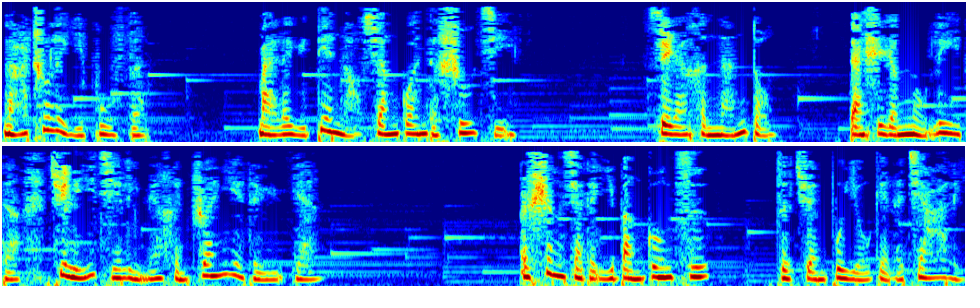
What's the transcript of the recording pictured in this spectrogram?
拿出了一部分，买了与电脑相关的书籍。虽然很难懂，但是仍努力的去理解里面很专业的语言。而剩下的一半工资，则全部邮给了家里。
